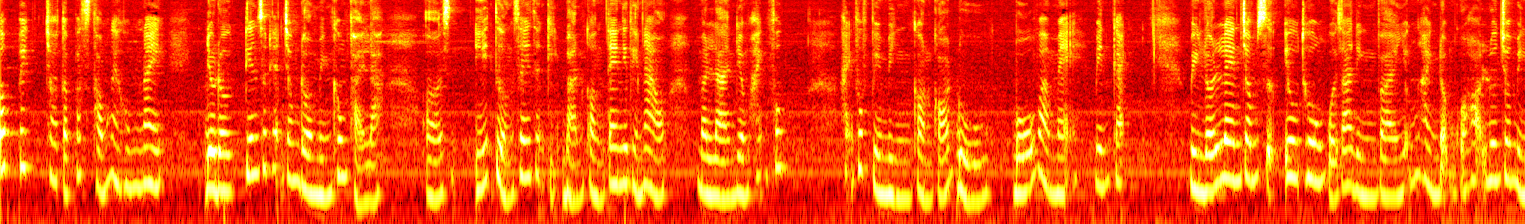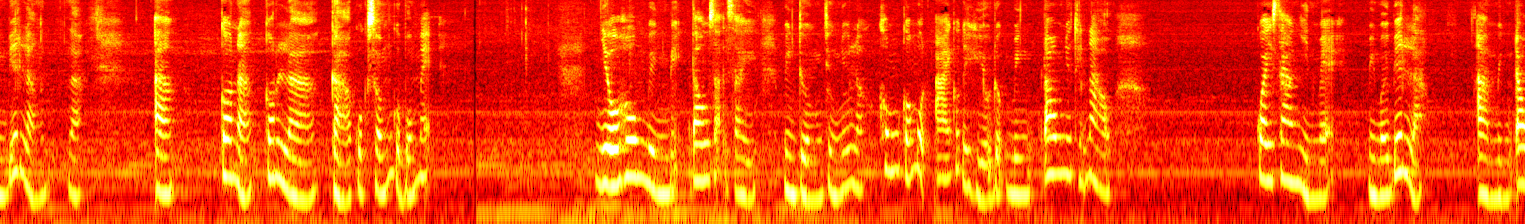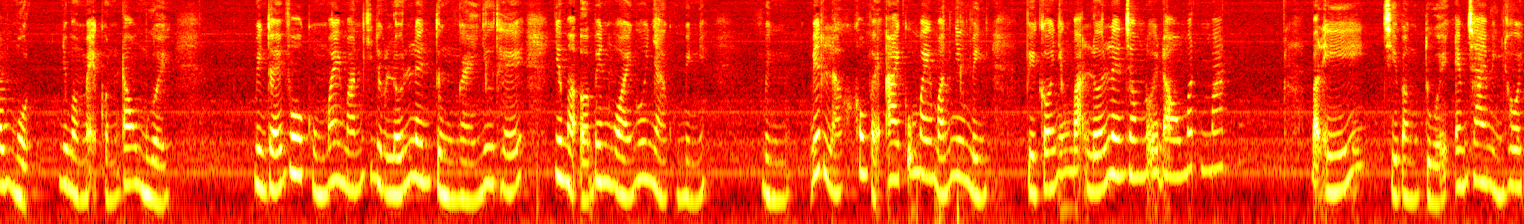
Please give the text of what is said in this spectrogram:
topic cho tập phát sóng ngày hôm nay. Điều đầu tiên xuất hiện trong đầu mình không phải là uh, ý tưởng xây dựng kịch bản content như thế nào mà là niềm hạnh phúc. Hạnh phúc vì mình còn có đủ bố và mẹ bên cạnh. Mình lớn lên trong sự yêu thương của gia đình và những hành động của họ luôn cho mình biết là là à con à con là cả cuộc sống của bố mẹ nhiều hôm mình bị đau dạ dày, mình tưởng chừng như là không có một ai có thể hiểu được mình đau như thế nào. Quay sang nhìn mẹ, mình mới biết là à mình đau một, nhưng mà mẹ còn đau mười. Mình thấy vô cùng may mắn khi được lớn lên từng ngày như thế, nhưng mà ở bên ngoài ngôi nhà của mình ấy, mình biết là không phải ai cũng may mắn như mình. Vì có những bạn lớn lên trong nỗi đau mất mát. Bạn ý chỉ bằng tuổi em trai mình thôi,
